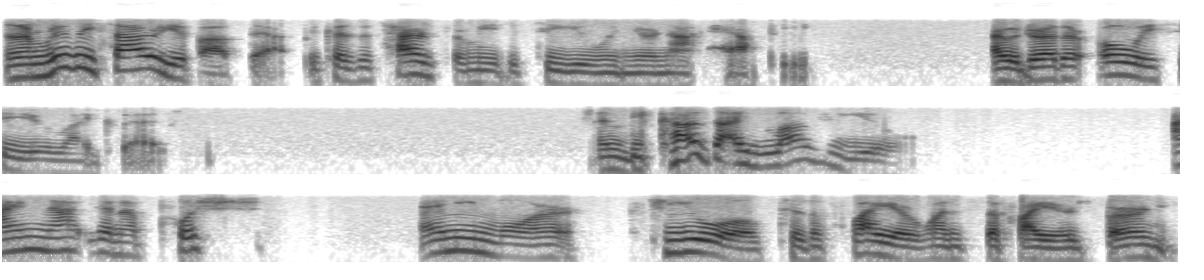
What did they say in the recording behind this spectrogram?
And I'm really sorry about that because it's hard for me to see you when you're not happy. I would rather always see you like this. And because I love you, I'm not going to push any more fuel to the fire once the fire's burning.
